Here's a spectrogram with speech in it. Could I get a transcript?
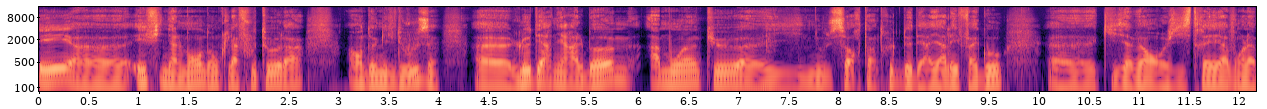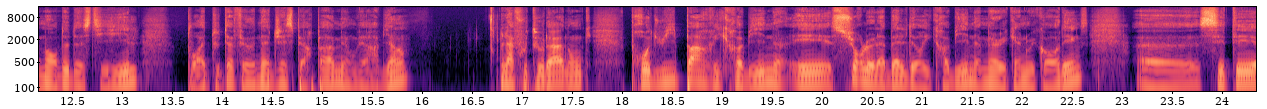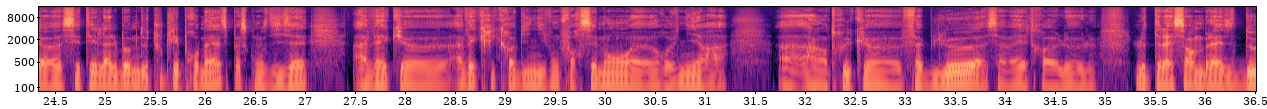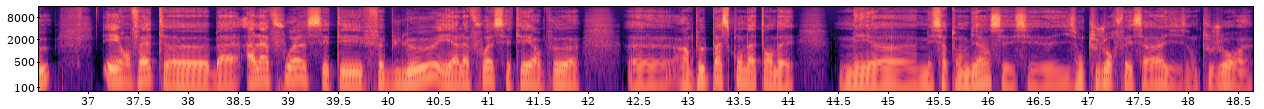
Et, euh, et finalement, donc la photo là, en 2012, euh, le dernier album, à moins que euh, nous sortent un truc de derrière les fagots qu'ils avaient enregistré avant la mort de Dusty Hill. Pour être tout à fait honnête, j'espère pas, mais on verra bien. La Futura, donc produit par Rick Rubin et sur le label de Rick Rubin, American Recordings. Euh, c'était euh, c'était l'album de toutes les promesses parce qu'on se disait avec euh, avec Rick Rubin, ils vont forcément revenir à, à, un truc fabuleux. Ça va être le le, le 2. Et en fait, bah, à la fois c'était fabuleux et à la fois c'était un peu un peu pas ce qu'on attendait. Mais mais ça tombe bien. C'est ils ont toujours fait ça. Ils ont toujours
